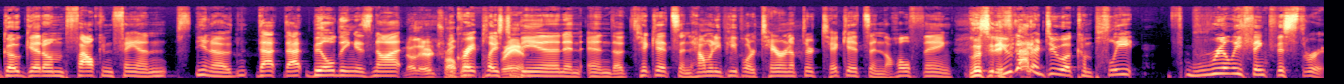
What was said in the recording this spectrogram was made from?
go get them Falcon fan. You know that that building is not no, they're in trouble. a great place to be in, and and the tickets and how many people are tearing up their tickets and the whole thing. Listen, you got to do a complete, really think this through.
